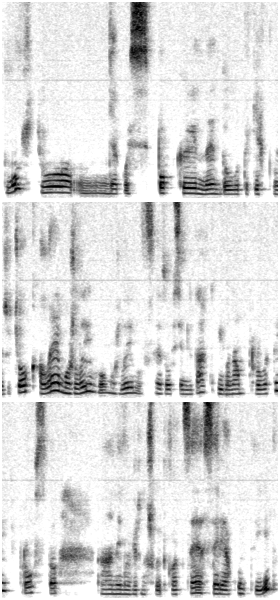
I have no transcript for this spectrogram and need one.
тому що якось поки не до таких книжечок, але можливо, можливо, все зовсім не так, і вона пролетить просто неймовірно швидко. Це серія Культріт.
